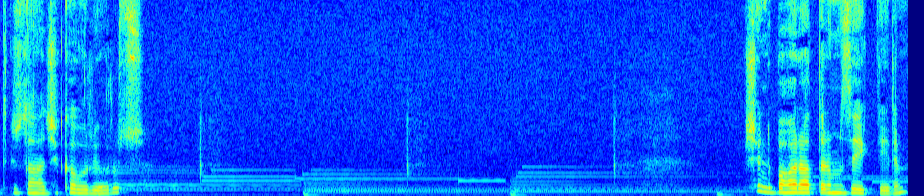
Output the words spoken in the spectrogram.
Evet güzelce kavuruyoruz. Şimdi baharatlarımızı ekleyelim.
